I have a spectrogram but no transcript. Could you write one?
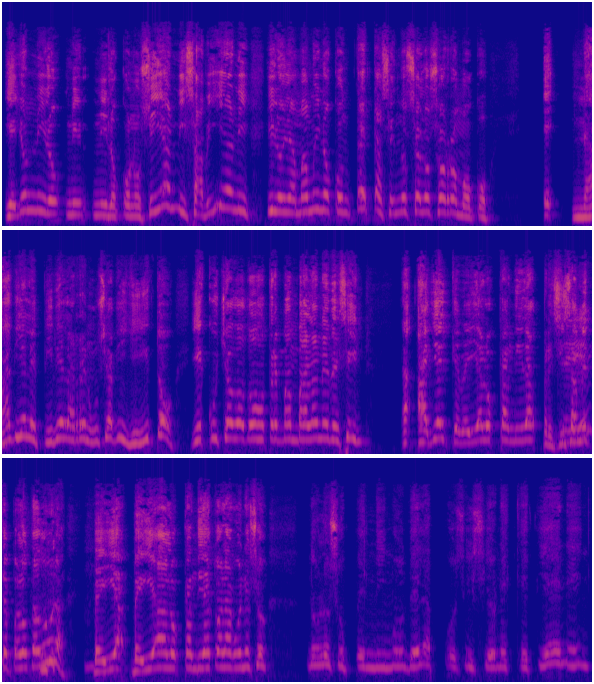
Y ellos ni lo, ni, lo conocían, ni sabían, ni, y lo llamamos y no contesta, haciéndose los zorromocos. Eh, nadie le pide la renuncia a Guillito. Y he escuchado a dos o tres bambalanes decir, ayer que veía a los candidatos, precisamente pelotadura, veía, veía a los candidatos a la gobernación, no lo suspendimos de las posiciones que tienen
